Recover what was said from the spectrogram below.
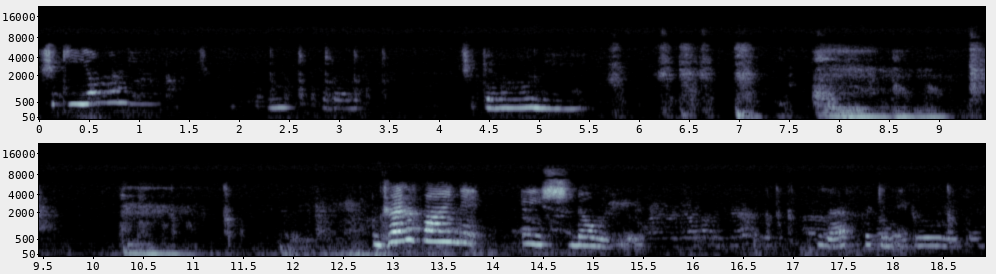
Chicky on me. Chicken on me. Trying to find a, snow igloo. Is that freaking igloo right there?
